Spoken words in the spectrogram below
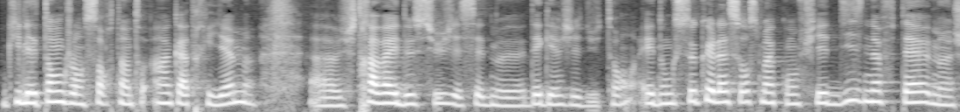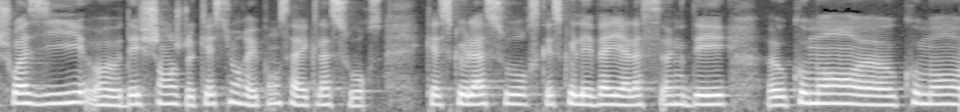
Donc, il est temps que j'en sorte un, quatrième. Euh, je travaille dessus, j'essaie de me dégager du temps. Et donc, ce que la source m'a confié, 19 thèmes choisis euh, d'échanges, de questions-réponses avec la source. Qu'est-ce que la source? Qu'est-ce que l'éveil à la 5D euh, Comment, comment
